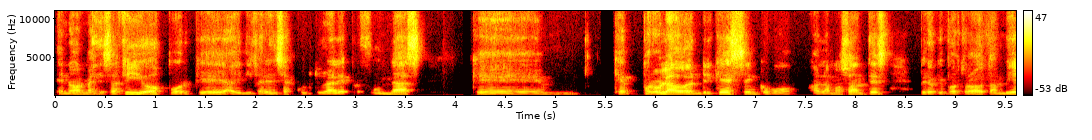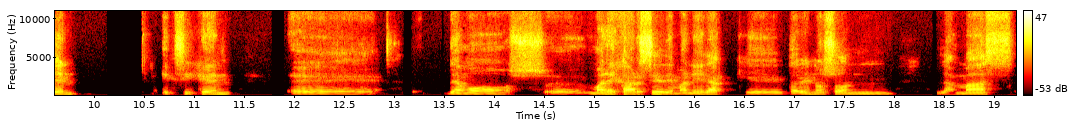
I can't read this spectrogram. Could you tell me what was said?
enormes desafíos porque hay diferencias culturales profundas que, que por un lado enriquecen, como hablamos antes, pero que por otro lado también exigen, eh, digamos, eh, manejarse de maneras que tal vez no son las más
